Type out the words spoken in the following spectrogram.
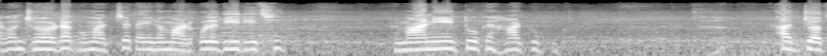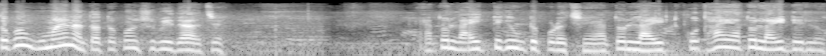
এখন ছোটটা ঘুমাচ্ছে, তাই মার কোলে দিয়ে দিয়েছি। মা নিয়ে একটু ওকে হাঁটুকু আর যতক্ষণ ঘুমায় না, ততক্ষণ সুবিধা আছে। এত লাইট থেকে উঠে পড়েছে, এত লাইট কোথায় এত লাইট এলো?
